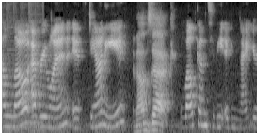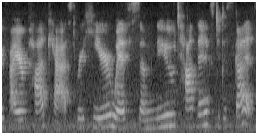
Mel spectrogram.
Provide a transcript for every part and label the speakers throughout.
Speaker 1: Hello, everyone. It's Danny.
Speaker 2: And I'm Zach.
Speaker 1: Welcome to the Ignite Your Fire podcast. We're here with some new topics to discuss.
